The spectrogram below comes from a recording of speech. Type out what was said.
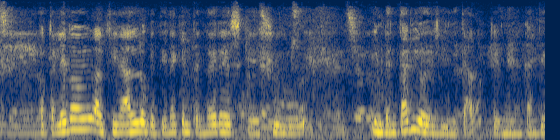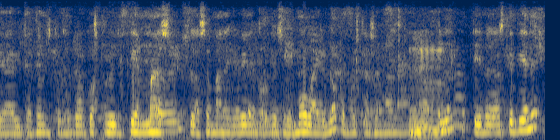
El hotelero al final lo que tiene que entender es que su inventario es limitado, tiene una cantidad de habitaciones que no puede construir 100 más la semana que viene porque es el mobile, ¿no? Como esta semana en Barcelona, tiene las que tiene,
